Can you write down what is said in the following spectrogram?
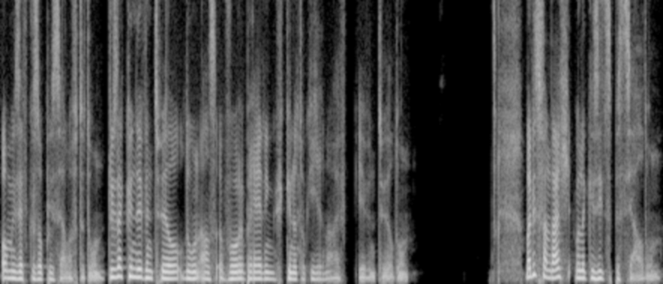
om eens even op jezelf te doen. Dus dat kun je eventueel doen als voorbereiding. Je kunt het ook hierna eventueel doen. Maar dus vandaag wil ik eens iets speciaals doen.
